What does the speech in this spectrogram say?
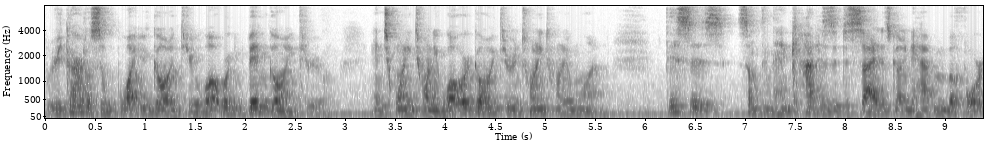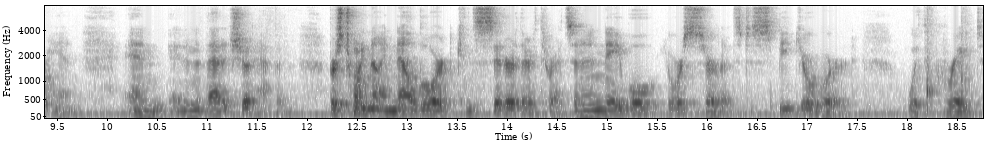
regardless of what you're going through, what we've been going through in 2020, what we're going through in 2021 this is something that God has decided is going to happen beforehand and, and that it should happen. Verse 29 Now, Lord, consider their threats and enable your servants to speak your word with great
